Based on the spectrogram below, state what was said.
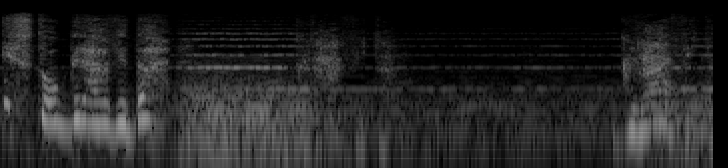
Estou grávida grávida.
